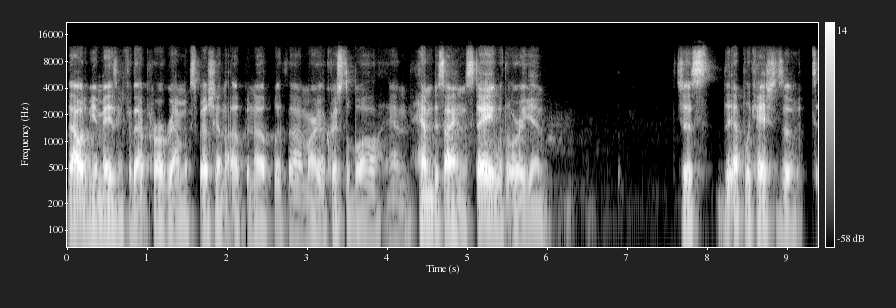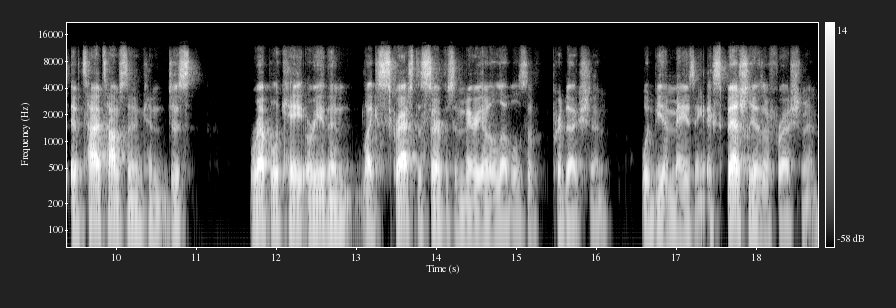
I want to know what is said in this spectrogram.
that would be amazing for that program, especially on the up and up with uh, Mario Cristobal and him deciding to stay with Oregon. Just the implications of if Ty Thompson can just replicate or even like scratch the surface of Mariota levels of production would be amazing, especially as a freshman.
